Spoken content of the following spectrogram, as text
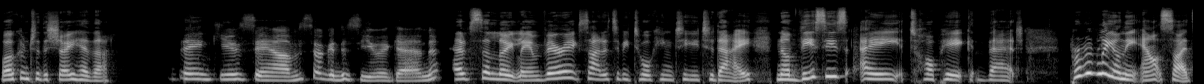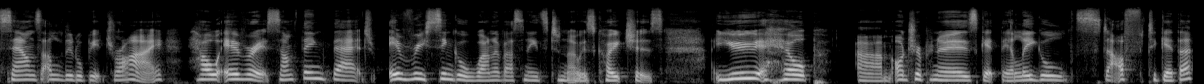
Welcome to the show, Heather. Thank you, Sam. So good to see you again. Absolutely. I'm very excited to be talking to you today. Now, this is a topic that probably on the outside sounds a little bit dry. However, it's something that every single one of us needs to know as coaches. You help um, entrepreneurs get their legal stuff together.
